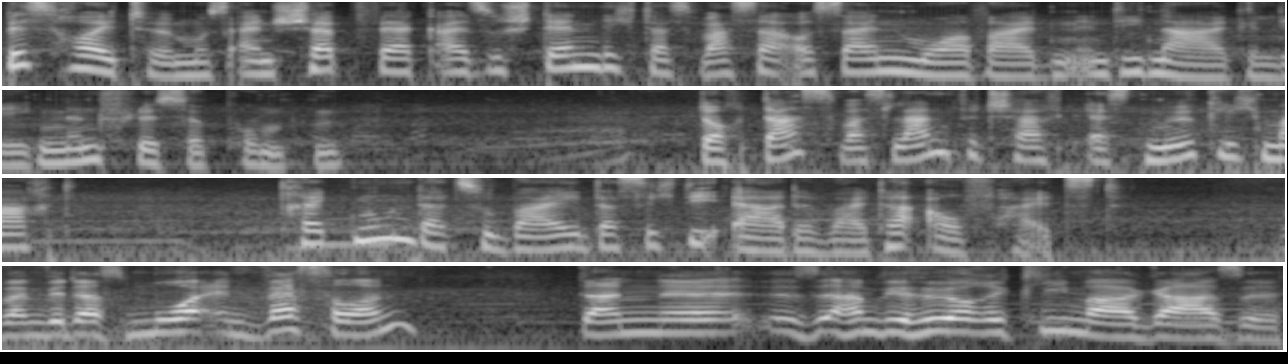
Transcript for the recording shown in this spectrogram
Bis heute muss ein Schöpfwerk also ständig das Wasser aus seinen Moorweiden in die nahegelegenen Flüsse pumpen. Doch das, was Landwirtschaft erst möglich macht, trägt nun dazu bei, dass sich die Erde weiter aufheizt. Wenn wir das Moor entwässern, dann äh, haben wir höhere Klimagase.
